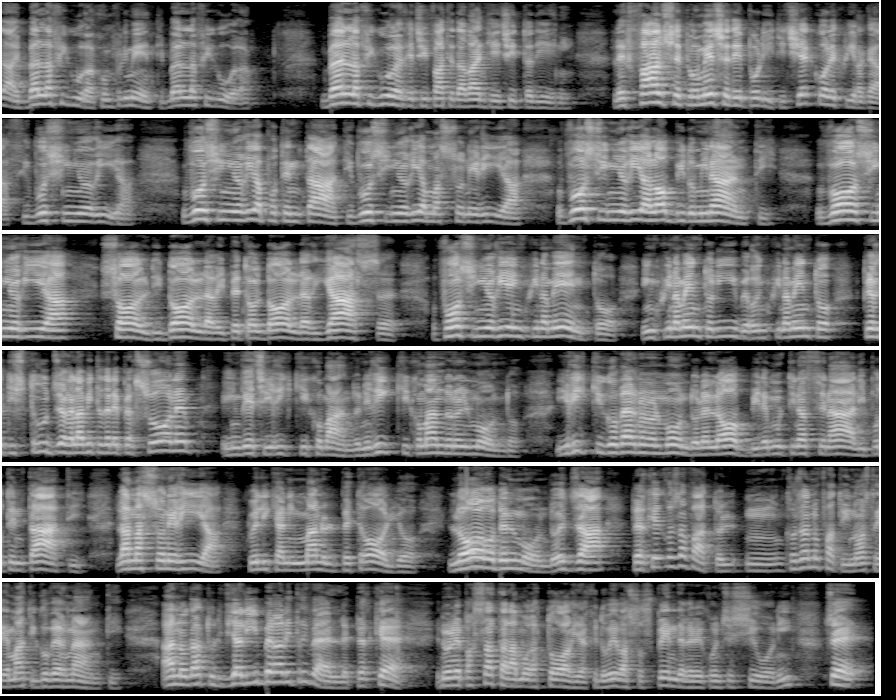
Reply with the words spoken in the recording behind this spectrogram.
Dai, bella figura, complimenti, bella figura. Bella figura che ci fate davanti ai cittadini. Le false promesse dei politici, eccole qui ragazzi, voi signoria, voi signoria potentati, voi signoria massoneria, voi signoria lobby dominanti, voi signoria soldi, dollari, petrodollari, gas, voi signoria inquinamento, inquinamento libero, inquinamento per distruggere la vita delle persone e invece i ricchi comandano, i ricchi comandano il mondo, i ricchi governano il mondo, le lobby, le multinazionali, i potentati, la massoneria, quelli che hanno in mano il petrolio, l'oro del mondo e già perché cosa, fatto, mh, mm, cosa hanno fatto i nostri amati governanti? Hanno dato il via libera alle trivelle perché non è passata la moratoria che doveva sospendere le concessioni, cioè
